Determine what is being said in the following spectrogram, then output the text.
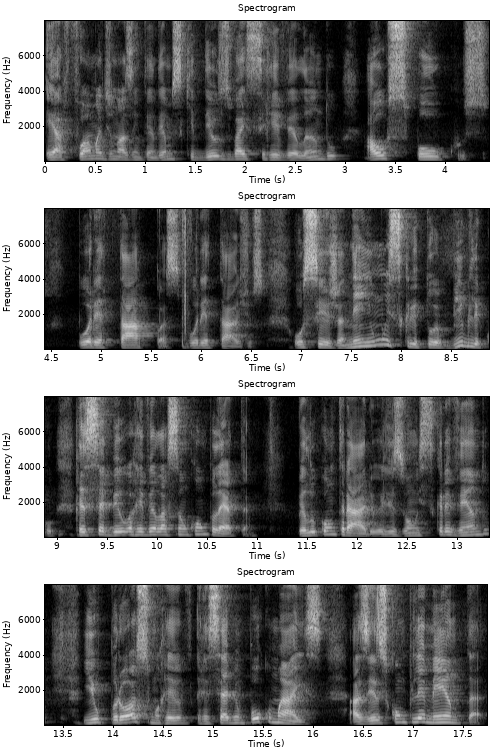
é a forma de nós entendermos que Deus vai se revelando aos poucos por etapas, por etágios. Ou seja, nenhum escritor bíblico recebeu a revelação completa. Pelo contrário, eles vão escrevendo e o próximo re recebe um pouco mais. Às vezes complementa,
